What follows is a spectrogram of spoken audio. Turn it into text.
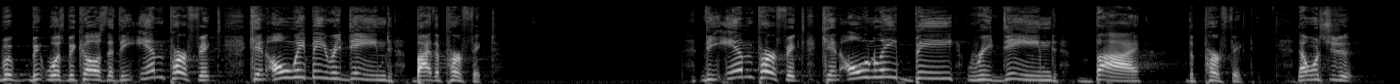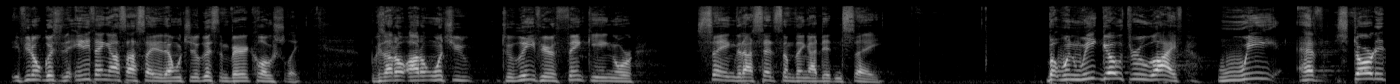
was because that the imperfect can only be redeemed by the perfect. The imperfect can only be redeemed by the perfect. Now I want you to, if you don't listen to anything else I say today, I want you to listen very closely. Because I don't, I don't want you to leave here thinking or saying that I said something I didn't say. But when we go through life, we have started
